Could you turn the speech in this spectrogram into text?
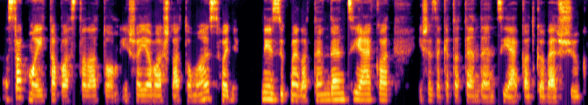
A szakmai tapasztalatom és a javaslatom az, hogy nézzük meg a tendenciákat, és ezeket a tendenciákat kövessük.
